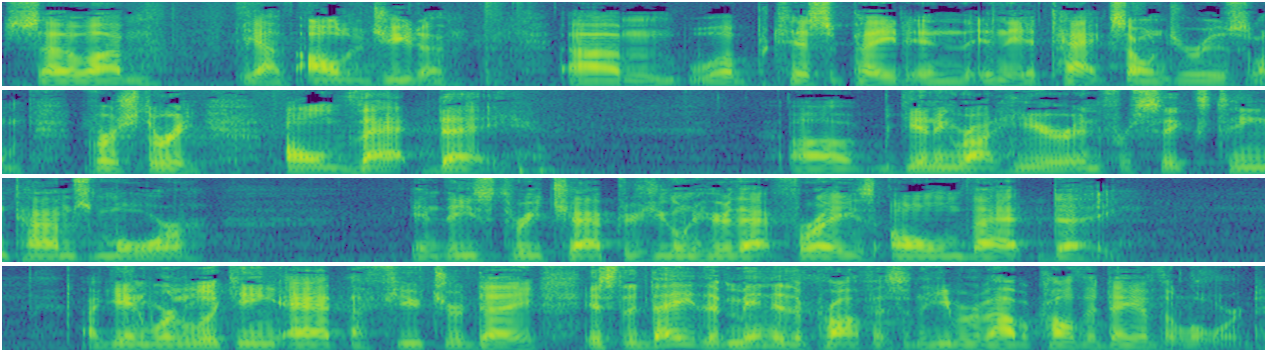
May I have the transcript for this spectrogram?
So, um, yeah, all of Judah um, will participate in, in the attacks on Jerusalem. Verse 3 On that day, uh, beginning right here and for 16 times more, in these three chapters, you're going to hear that phrase, on that day. Again, we're looking at a future day. It's the day that many of the prophets in the Hebrew Bible call the day of the Lord.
